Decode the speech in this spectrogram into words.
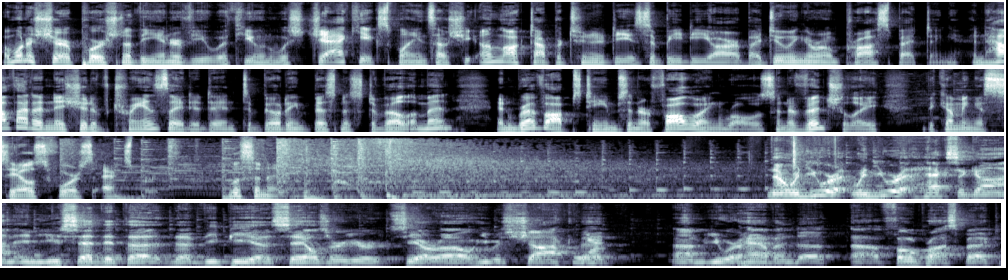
I want to share a portion of the interview with you in which Jacki explains how she unlocked opportunity as a BDR by doing her own prospecting, and how that initiative translated into building business development and RevOps teams in her following roles, and eventually becoming a Salesforce expert. Listen in. Now, when you were when you were at Hexagon and you said that the the VP of Sales or your CRO, he was shocked yeah. that um, you were having to uh, phone prospect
